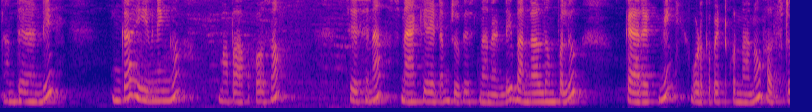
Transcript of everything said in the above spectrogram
అంతే అండి. ఇంకా ఈవినింగ్ మా పాప కోసం చేసిన స్నాక్ ఐటెం చూపిస్తున్నానండి. బంగాళదుంపలు క్యారెట్ని ఉడకపెట్టుకున్నాను ఫస్ట్.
